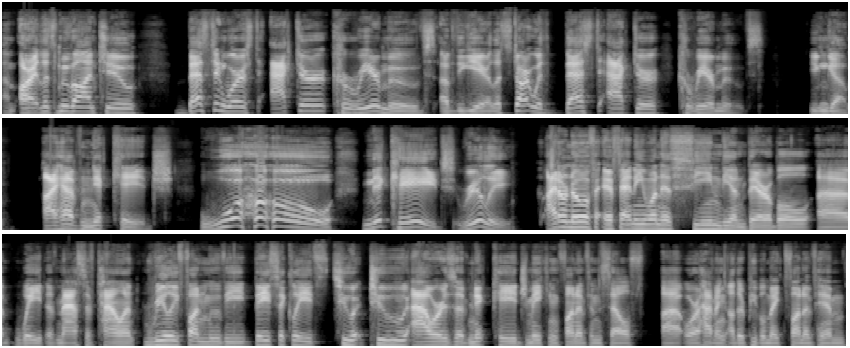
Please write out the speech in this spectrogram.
Um, all right, let's move on to best and worst actor career moves of the year. Let's start with best actor career moves. You can go. I have Nick Cage. Whoa, Nick Cage, really? I don't know if, if anyone has seen the unbearable uh, weight of massive talent. Really fun movie. Basically, it's two two hours of Nick Cage making fun of himself uh, or having other people make fun of him.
